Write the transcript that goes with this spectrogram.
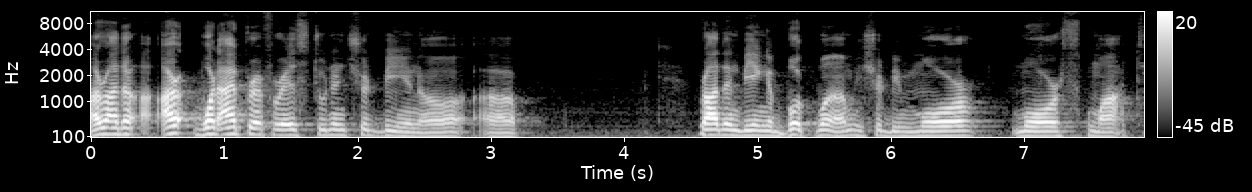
or rather, what I prefer is students should be, you know, uh, rather than being a bookworm, he should be more, more smart,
